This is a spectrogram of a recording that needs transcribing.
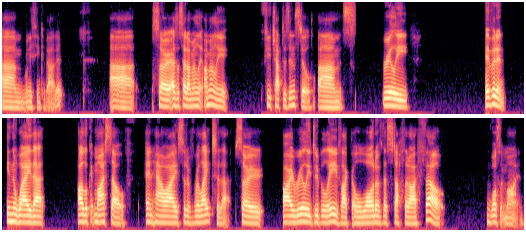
um, when you think about it uh, so as i said i'm only i'm only a few chapters in still um, it's really evident in the way that i look at myself and how i sort of relate to that so I really do believe like a lot of the stuff that I felt wasn't mine.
